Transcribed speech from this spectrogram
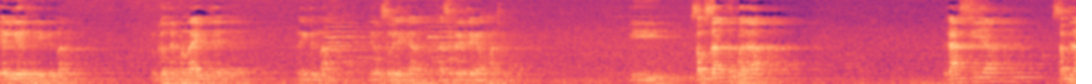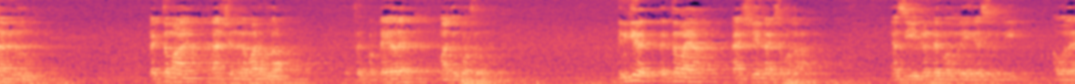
എൽ ഡി എഫ് ഭരിക്കുന്ന മുഖ്യമന്ത്രി പിണറായി വിജയൻ നയിക്കുന്ന നിയമസഭയിലേക്കാണ് സെക്രട്ടറിയിലേക്കാണ് മാറ്റുന്നത് ഈ സംസ്ഥാനത്ത് പല രാഷ്ട്രീയ സംവിധാനങ്ങളിലും വ്യക്തമായ രാഷ്ട്രീയ നിലപാടുള്ള ഒട്ടേറെ മാധ്യമപ്രവർത്തകരുണ്ട് എനിക്ക് വ്യക്തമായ രാഷ്ട്രീയ കാഴ്ചപ്പാടാണ് ഞാൻ സി എറ്റിന്റെ ഏരിയ സെക്രട്ടറി അതുപോലെ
